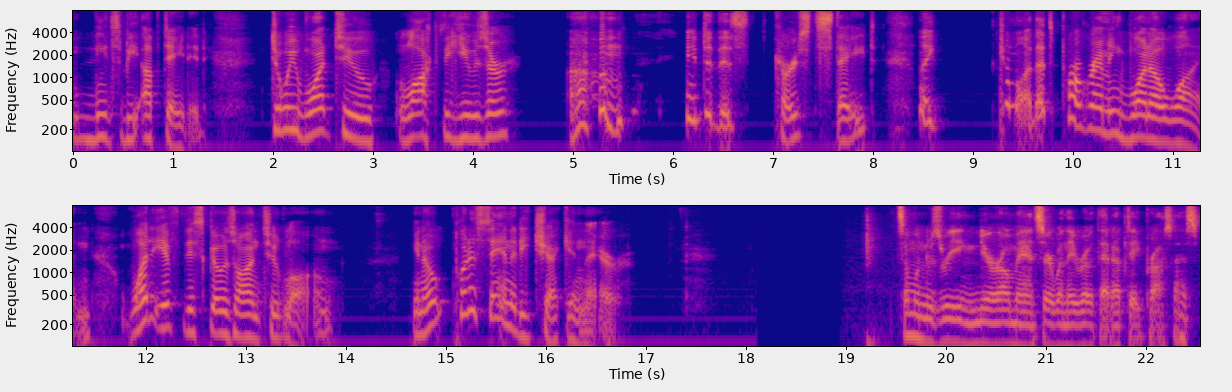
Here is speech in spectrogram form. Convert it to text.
needs to be updated. Do we want to lock the user um, into this cursed state? Like, come on, that's programming 101. What if this goes on too long? You know, put a sanity check in there. Someone was reading Neuromancer when they wrote that update process.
